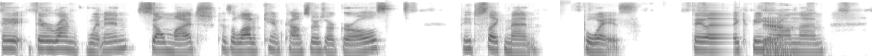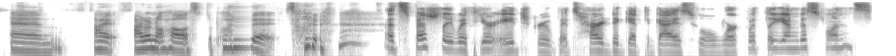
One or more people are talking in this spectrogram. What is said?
they they're around women so much because a lot of camp counselors are girls they just like men boys they like being yeah. around them and I I don't know how else to put it. Especially with your age group, it's hard to get the guys who will work with the youngest ones,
